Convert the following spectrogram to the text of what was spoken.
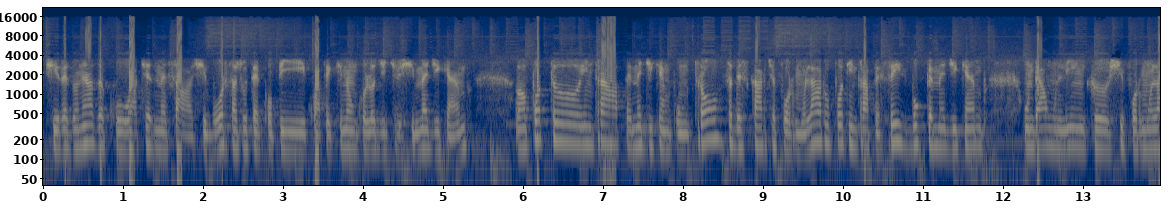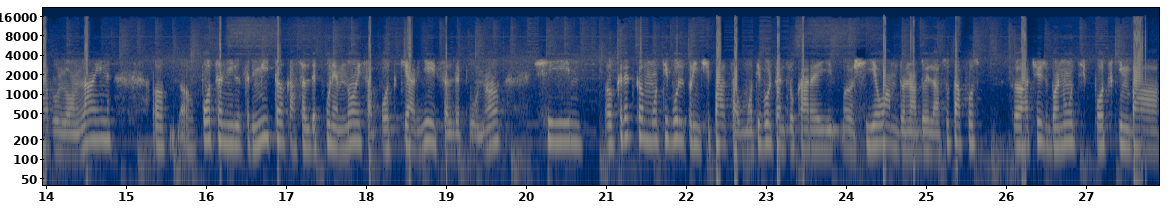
și rezonează cu acest mesaj și vor să ajute copiii cu afecțiune oncologice și Magicamp, uh, pot uh, intra pe magicamp.ro să descarce formularul, pot intra pe Facebook pe Magicamp, unde au un link și formularul online, pot să ni-l trimită ca să-l depunem noi sau pot chiar ei să-l depună. Și Uh, Cred că motivul principal sau motivul pentru care uh, și eu am donat 2% a fost că acești bănuți pot schimba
